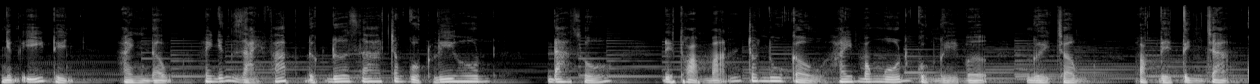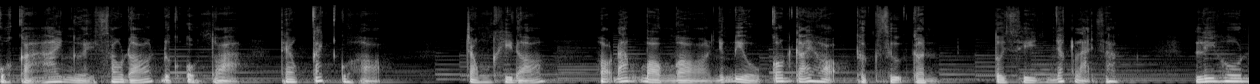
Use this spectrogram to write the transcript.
những ý định, hành động hay những giải pháp được đưa ra trong cuộc ly hôn đa số để thỏa mãn cho nhu cầu hay mong muốn của người vợ, người chồng hoặc để tình trạng của cả hai người sau đó được ổn thỏa theo cách của họ. Trong khi đó, họ đang bỏ ngỏ những điều con cái họ thực sự cần. Tôi xin nhắc lại rằng, ly hôn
